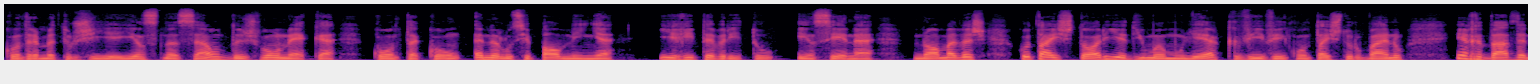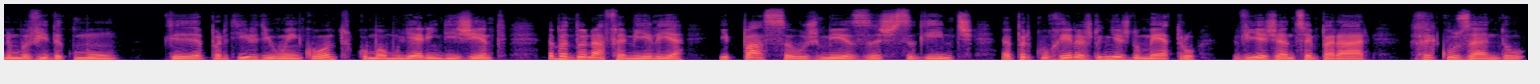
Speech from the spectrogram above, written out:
Com dramaturgia e encenação de João Neca, conta com Ana Lúcia Palminha e Rita Brito em cena. Nómadas conta a história de uma mulher que vive em contexto urbano, enredada numa vida comum, que, a partir de um encontro com uma mulher indigente, abandona a família e passa os meses seguintes a percorrer as linhas do metro, viajando sem parar, recusando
